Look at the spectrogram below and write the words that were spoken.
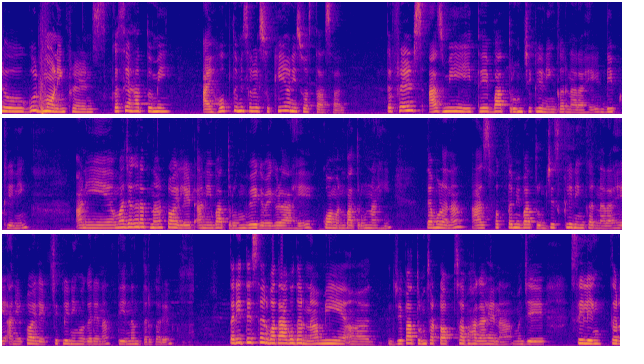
हॅलो गुड मॉर्निंग फ्रेंड्स कसे आहात तुम्ही? आय होप तुम्ही सगळे सुखी आणि स्वस्त असाल. तर फ्रेंड्स आज मी इथे बाथरूमची क्लिनिंग करणार आहे डीप क्लिनिंग आणि माझ्या घरात ना टॉयलेट आणि बाथरूम वेगवेगळं आहे. कॉमन बाथरूम नाही. त्यामुळं ना आज फक्त मी बाथरूमचीच क्लिनिंग करणार आहे आणि टॉयलेटची क्लिनिंग वगैरे ना ते नंतर करेन. तर इथे सर्वात अगोदर ना मी जे बाथरूमचा टॉपचा भाग आहे ना म्हणजे सिलिंग तर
